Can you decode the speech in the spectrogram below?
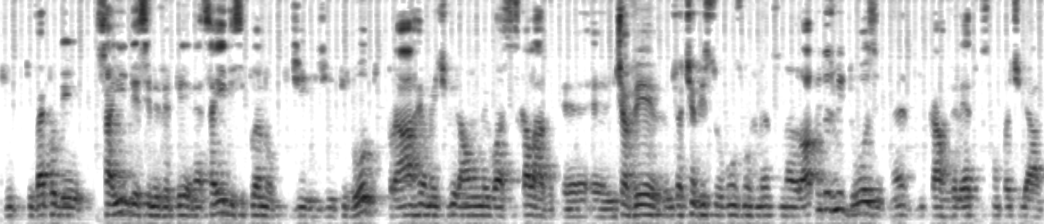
que, que vai poder sair desse MVP, né, sair desse plano de, de piloto para realmente virar um negócio escalável. É, é, a gente já vê, eu já tinha visto alguns movimentos na Europa em 2012, né, de carros elétricos compartilhados.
